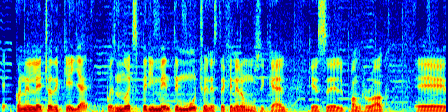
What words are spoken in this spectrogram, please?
eh, con el hecho de que ella pues no experimente mucho en este género musical, que es el punk rock, eh,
